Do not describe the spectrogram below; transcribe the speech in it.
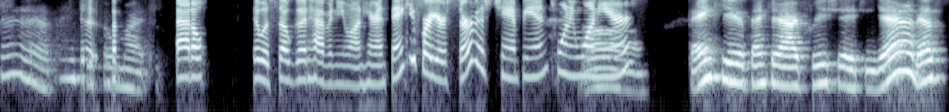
yeah, thank you so much. Battle. It was so good having you on here, and thank you for your service, champion. 21 oh, years. Thank you, thank you. I appreciate you. Yeah, that's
